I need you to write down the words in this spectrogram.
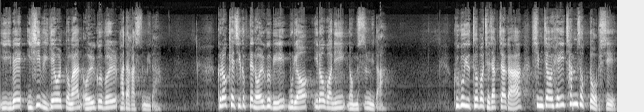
22개월 동안 월급을 받아갔습니다. 그렇게 지급된 월급이 무려 1억 원이 넘습니다. 극우 유튜버 제작자가 심지어 회의 참석도 없이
